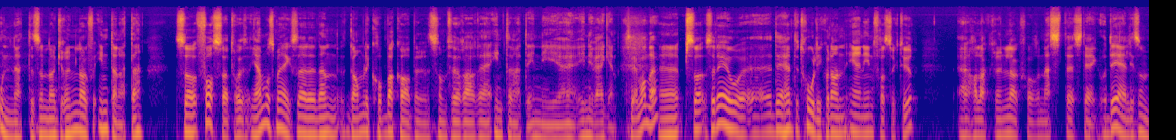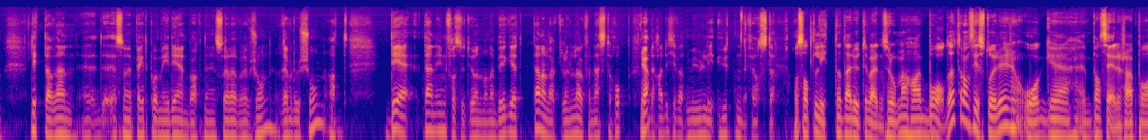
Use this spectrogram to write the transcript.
telefonnettet som la grunnlag for internettet. Så fortsatt hjemme hos meg så er det den gamle kobberkabelen som fører internettet inn i, inn i veggen. Ser man det? Så, så, det er jo det er helt utrolig hvordan en infrastruktur har lagt grunnlag for neste steg. Og det er liksom litt av den som jeg pekte på med ideen bak den industrielle revolusjonen, revolusjon, at det, den infrastrukturen man har bygget, den har lagt grunnlag for neste hopp. Ja. Det hadde ikke vært mulig uten det første. Og satellittene der ute i verdensrommet har både transistorer og baserer seg på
